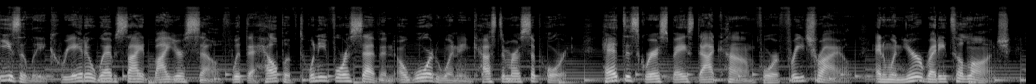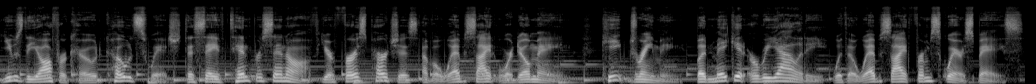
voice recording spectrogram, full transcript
Easily create a website by yourself with the help of 24 7 award winning customer support. Head to squarespace.com for a free trial, and when you're ready to launch, use the offer code CODESWITCH to save 10% off your first purchase of a website or domain. Keep dreaming, but make it a reality with a website from Squarespace.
